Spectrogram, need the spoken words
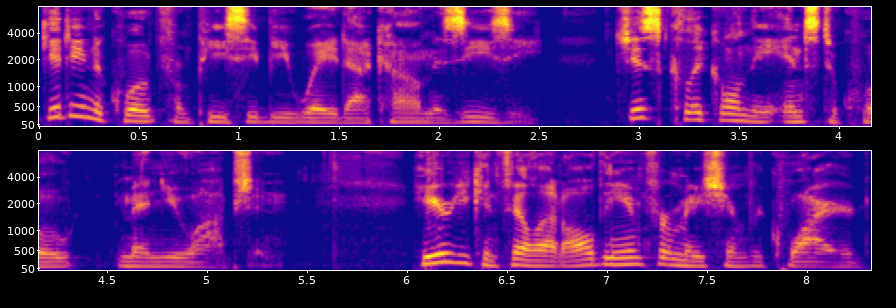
Getting a quote from PCBWay.com is easy. Just click on the InstaQuote menu option. Here you can fill out all the information required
